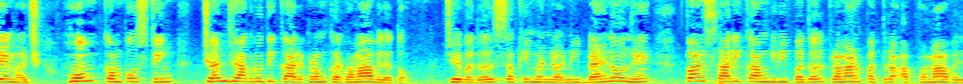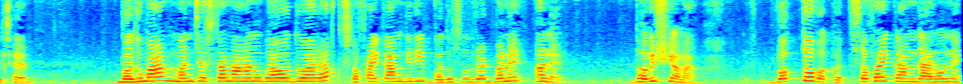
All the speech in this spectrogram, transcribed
તેમજ હોમ કમ્પોસ્ટિંગ જનજાગૃતિ કાર્યક્રમ કરવામાં આવેલ હતો. જે બદલ સખી મંડળની બહેનોને પણ સારી કામગીરી બદલ પ્રમાણપત્ર આપવામાં આવેલ છે. વધુમાં મંચસ્થ મહાનુભાવો દ્વારા સફાઈ કામગીરી વધુ સુદૃઢ બને અને ભવિષ્યમાં વખતો વખત સફાઈ કામદારોને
